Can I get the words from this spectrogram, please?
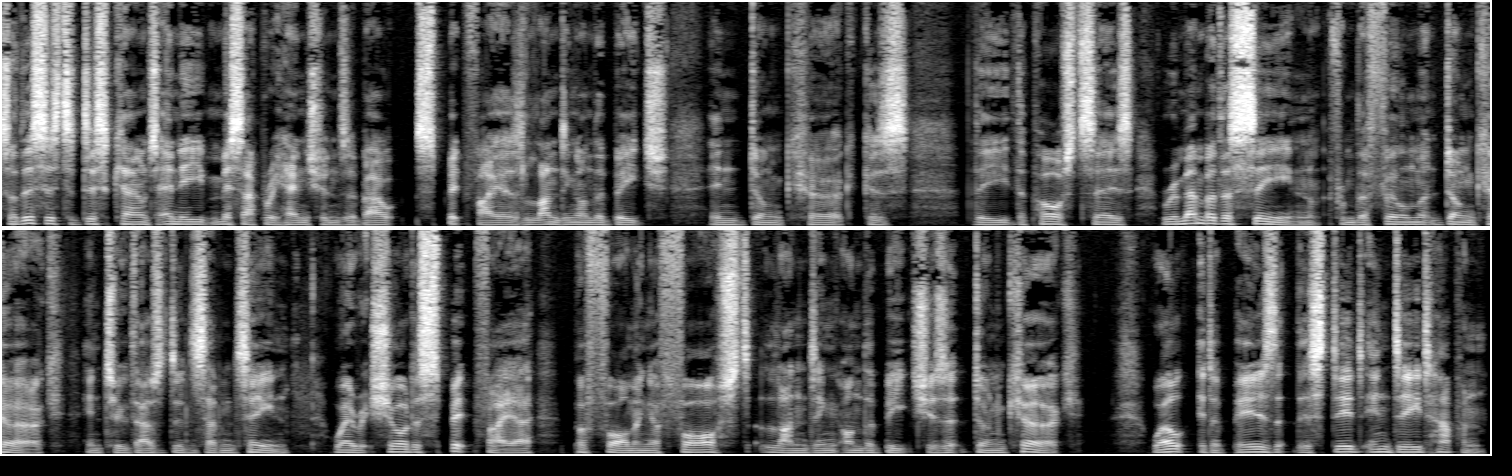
so this is to discount any misapprehensions about Spitfires landing on the beach in Dunkirk, because the, the post says, Remember the scene from the film Dunkirk in 2017, where it showed a Spitfire performing a forced landing on the beaches at Dunkirk? Well, it appears that this did indeed happen.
